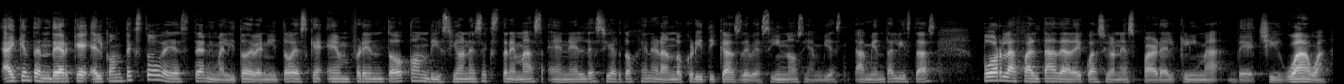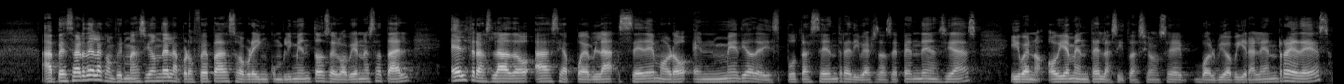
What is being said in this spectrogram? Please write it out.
hay que entender que el contexto de este animalito de Benito es que enfrentó condiciones extremas en el desierto, generando críticas de vecinos y ambi- ambientalistas por la falta de adecuaciones para el clima de Chihuahua. A pesar de la confirmación de la Profepa sobre incumplimientos del gobierno estatal, el traslado hacia Puebla se demoró en medio de disputas entre diversas dependencias y bueno, obviamente la situación se volvió viral en redes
